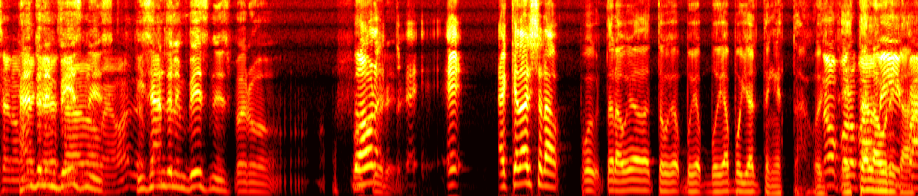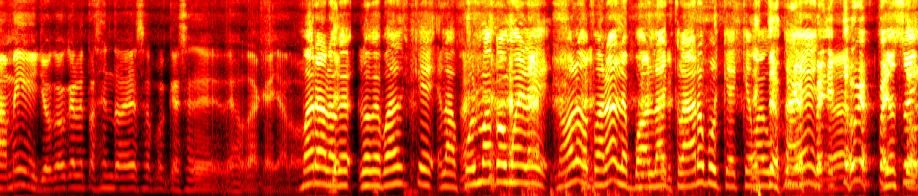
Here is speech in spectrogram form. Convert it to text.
thing. Handling que business. mejor, He's handling business, pero. fuck No, with it. eh, eh, hay que dársela. pues, Te la voy a, dar, te voy a, voy a- voy a apoyarte en esta. No, Esta pero es para la mí, única. para mí, yo creo que él está haciendo eso porque se dejó de aquella. Lo, Mira, lo que, lo que pasa es que la forma como él es. No, lo para, le puedo hablar claro porque es que me Este es gusta él. este. Yo soy,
